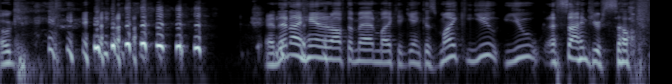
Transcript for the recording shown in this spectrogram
Okay. and then I handed off the Mad Mike again because Mike, you you assigned yourself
